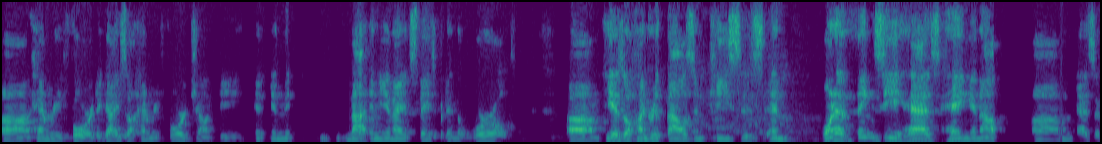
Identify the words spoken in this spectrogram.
Uh, Henry Ford, the guy's a Henry Ford junkie in, in the, not in the United States, but in the world. Um, he has a hundred thousand pieces, and one of the things he has hanging up um, as a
